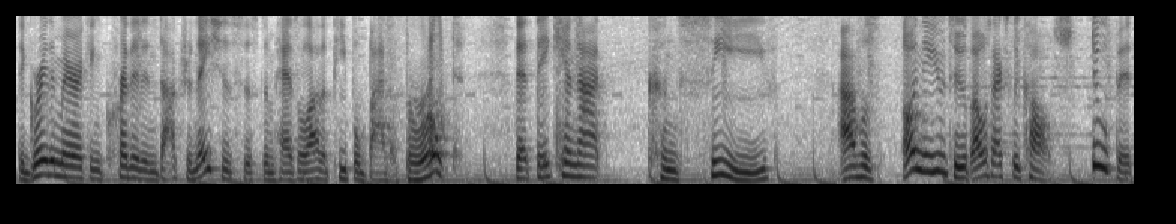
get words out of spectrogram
the great American credit indoctrination system has a lot of people by the throat that they cannot conceive. I was on the YouTube, I was actually called stupid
